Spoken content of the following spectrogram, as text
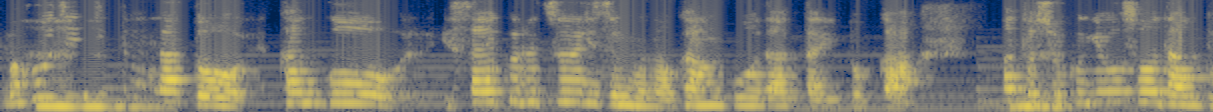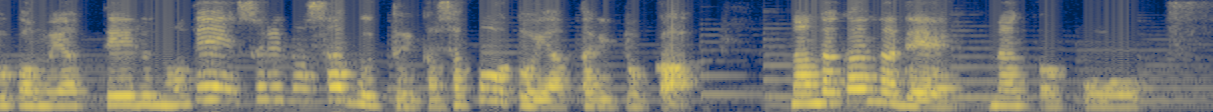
まあ、法人自体だと観光、サイクルツーリズムの観光だったりとか、あと職業相談とかもやっているので、それのサブというかサポートをやったりとか、なんだかんだでなんかこう、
